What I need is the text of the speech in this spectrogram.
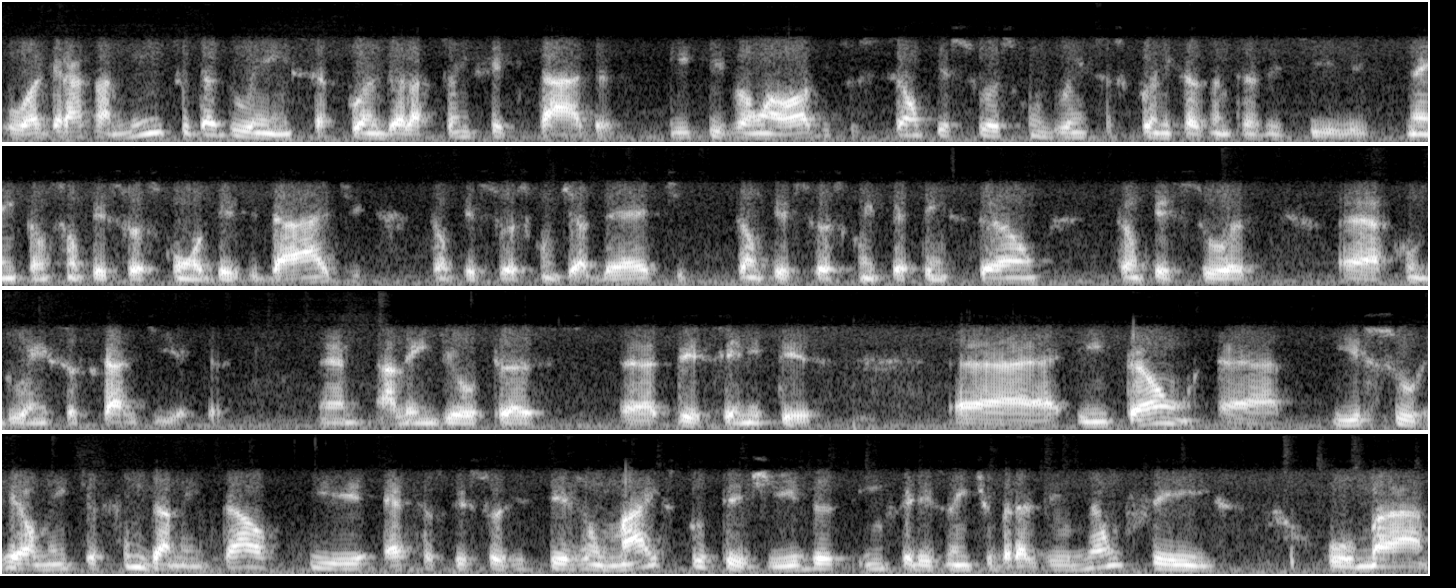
o agravamento da doença quando elas são infectadas e que vão a óbito são pessoas com doenças crônicas não transmissíveis. Né? Então, são pessoas com obesidade, são pessoas com diabetes, são pessoas com hipertensão, são pessoas é, com doenças cardíacas, né? além de outras uh, DCNTs. Uh, então, uh, isso realmente é fundamental que essas pessoas estejam mais protegidas. Infelizmente, o Brasil não fez uma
